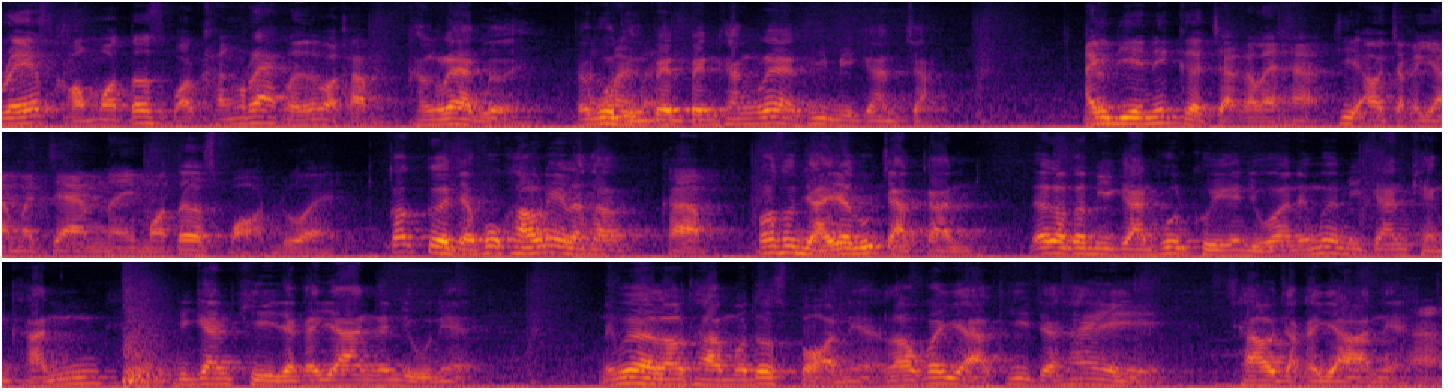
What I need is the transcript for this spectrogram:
เรสของมอเตอร์สปอร์ตครั้งแรกเลยหรือเปล่าครับ ครั้งแรกเลย ถ้าพูดถึงเป็นเป็นครั้งแรกที่มีการจัด ไอเดียนี้เกิดจากอะไรฮะ ที่เอาจักรยานมาแจมในมอเตอร์สปอร์ตด้วย ก็เกิดจากพวกเขาเนี่ยแหละครับ ครับ เพราะส่วนใหญ่จะรู้จักกัน แล้วเราก็มีการพูดคุยกันอยู่ว่าในเมื่อมีการแข่งขัน มีการขี่จักรยานกันอยู่เนี่ย ในเมื่อเราทำมอเตอร์สปอร์ตเนี่ยเราก็อยากที่จะให้ชาวจักรยานเนี่ยฮะ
